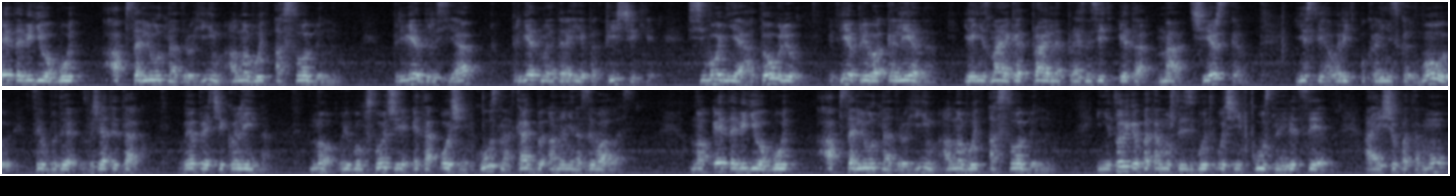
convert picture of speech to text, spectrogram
это видео будет абсолютно другим, оно будет особенным. Привет, друзья! Привет, мои дорогие подписчики! Сегодня я готовлю вепрево колено. Я не знаю, как правильно произносить это на чешском. Если говорить украинской мовою, это будет звучать так. Вепряче коліна. Но в любом случае это очень вкусно, как бы оно ни называлось. Но это видео будет абсолютно другим, оно будет особенным. И не только потому, что здесь будет очень вкусный рецепт, а еще потому,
